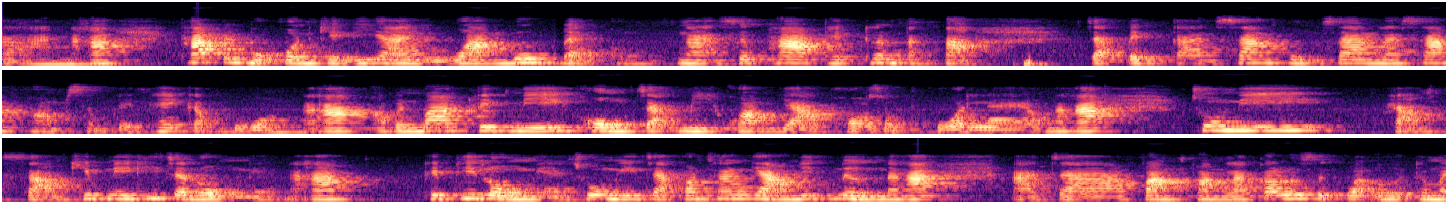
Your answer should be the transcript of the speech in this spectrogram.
การนะคะ ถ้าเป็นบุคคลเขียนนิยายหรือวางรูปแบบของงานเสื้อผ้าแพทเทิร์นต่าง จะเป็นการสร้างภูมิสร้างและสร้างความสำเร็จให้กับดวงนะคะ เอาเป็นว่าคลิปนี้คงจะมีความยาวพอสมควรแล้วนะคะ ช่วงนี้สามสามคลิปนี้ที่จะลงเนี่ยนะคะ ลิปที่ลงเนี่ยช่วงนี้จะค่อนข้างยาวนิดนึงนะคะ อาจจะฟังฟังแล้วก็รู้สึกว่าเออทำไม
